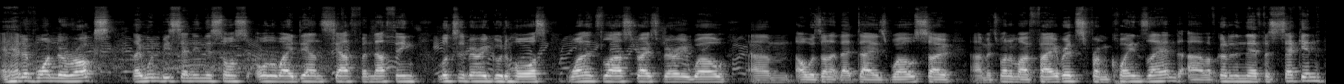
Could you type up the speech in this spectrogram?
Ahead of Wonder Rocks. They wouldn't be sending this horse all the way down south for nothing. Looks a very good horse. Won its last race very well. Um, I was on it that day as well. So um, it's one of my favourites from Queensland. Um, I've got it in there for second.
